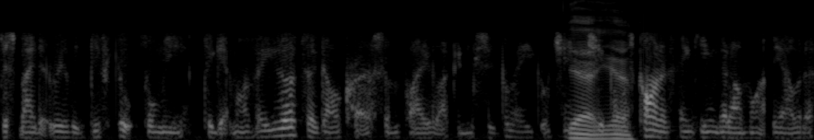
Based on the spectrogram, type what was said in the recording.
just made it really difficult for me to get my visa to go across and play like any Super League or Yeah, Championship. yeah. I was kind of thinking that I might be able to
